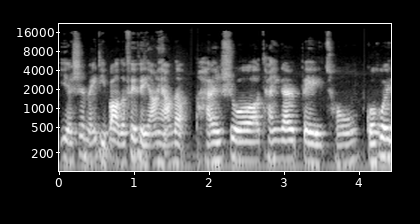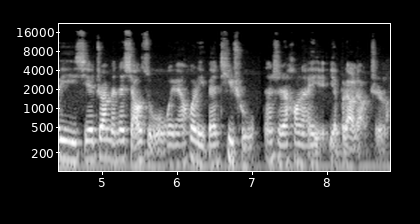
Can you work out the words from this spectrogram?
也是媒体报的沸沸扬扬的，还说他应该被从国会的一些专门的小组委员会里边剔除，但是后来也也不了了之了，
